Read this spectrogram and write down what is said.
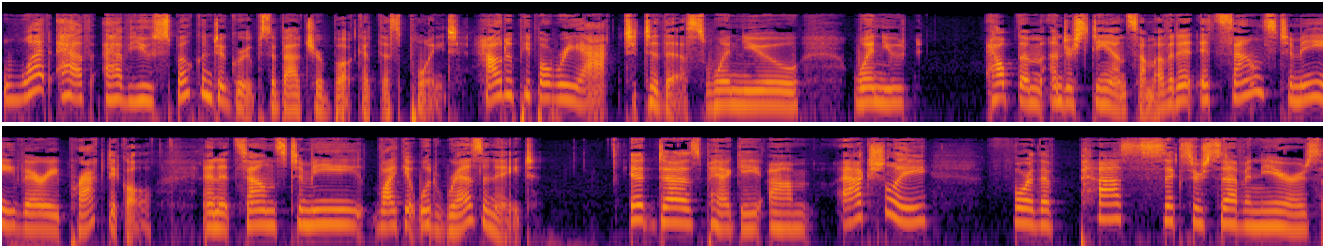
what have have you spoken to groups about your book at this point? How do people react to this when you when you help them understand some of it. it. It sounds to me very practical, and it sounds to me like it would resonate. It does, Peggy. Um, actually, for the past six or seven years,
